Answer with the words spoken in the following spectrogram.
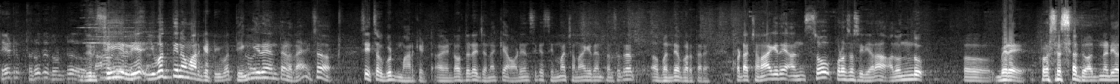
ಥಿಯೇಟ್ರಿಗೆ ತರೋದೇ ದೊಡ್ಡ ಸಿ ಇವತ್ತಿನ ಮಾರ್ಕೆಟ್ ಇವತ್ತು ಹೆಂಗಿದೆ ಅಂತ ಹೇಳಿದ್ರೆ it's see it's a good market end of the day ಜನಕ್ಕೆ ಆಡಿಯನ್ಸಿಗೆ ಸಿನಿಮಾ ಚೆನ್ನಾಗಿದೆ ಅಂತ ಅನ್ಸಿದ್ರೆ ಬಂದೇ ಬರ್ತಾರೆ. ಬಟ್ ಆ ಚೆನ್ನಾಗಿದೆ ಅನ್ಸೋ ಪ್ರೋಸೆಸ್ ಇದೆಯಲ್ಲ ಅದೊಂದು ಬೇರೆ ಪ್ರೋಸೆಸ್ ಅದು ಅದು ನಡೆಯೋ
